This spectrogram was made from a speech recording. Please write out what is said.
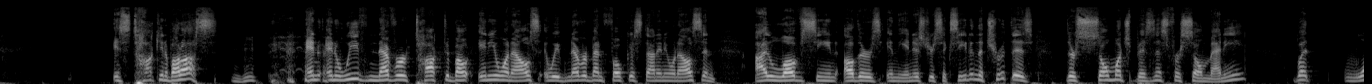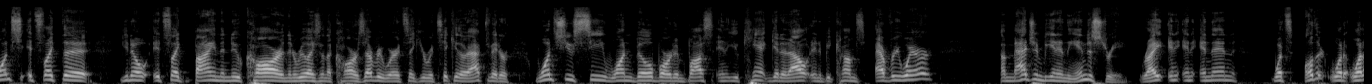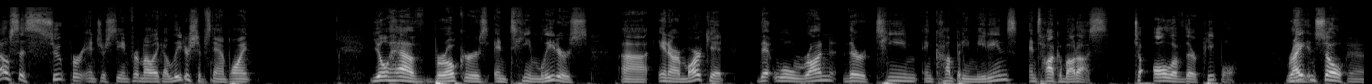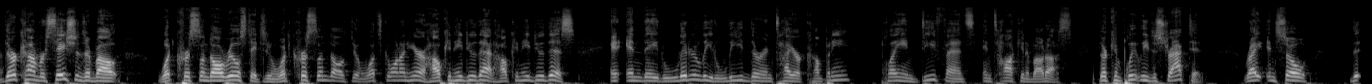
is talking about us. Mm-hmm. and and we've never talked about anyone else and we've never been focused on anyone else and I love seeing others in the industry succeed and the truth is there's so much business for so many but once it's like the you know it's like buying the new car and then realizing the car is everywhere. It's like your reticular activator. Once you see one billboard and bus and you can't get it out and it becomes everywhere imagine being in the industry right? And and, and then what's other what what else is super interesting from a, like a leadership standpoint you'll have brokers and team leaders uh, in our market that will run their team and company meetings and talk about us to all of their people, right? And so their conversations are about what Kris Lindahl real estate is doing, what Kris Lindahl is doing, what's going on here, how can he do that, how can he do this, and, and they literally lead their entire company playing defense and talking about us. They're completely distracted, right? And so the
